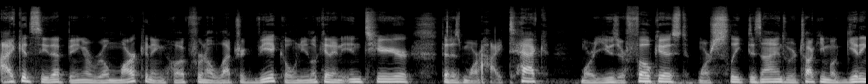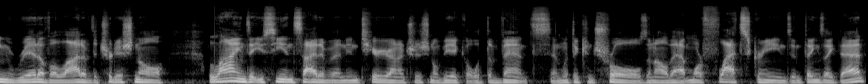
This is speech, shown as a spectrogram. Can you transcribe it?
I could see that being a real marketing hook for an electric vehicle. When you look at an interior that is more high tech, more user focused, more sleek designs, we are talking about getting rid of a lot of the traditional lines that you see inside of an interior on a traditional vehicle with the vents and with the controls and all that, more flat screens and things like that.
